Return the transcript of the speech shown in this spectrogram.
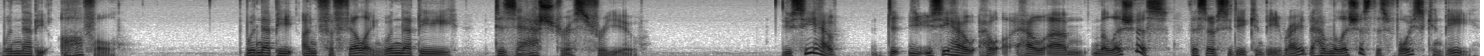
Wouldn't that be awful? Wouldn't that be unfulfilling? Wouldn't that be disastrous for you? You see how you see how how how um, malicious this OCD can be, right? How malicious this voice can be,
